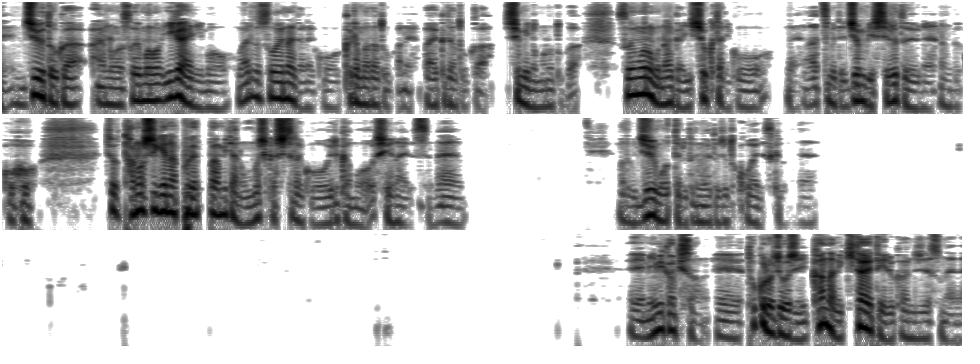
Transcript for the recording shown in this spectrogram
う、ね、銃とか、あの、そういうもの以外にも、割とそういうなんかね、こう、車だとかね、バイクだとか、趣味のものとか、そういうものもなんか一緒くたにこう、ね、集めて準備してるというね、なんかこう、ちょっと楽しげなプレッパーみたいなのももしかしたらこう、いるかもしれないですよね。まあでも銃持ってると考えるとちょっと怖いですけどもね。えー、耳かきさん、えー、所ジョージ、かなり鍛えている感じですね。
